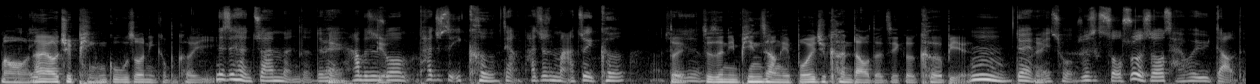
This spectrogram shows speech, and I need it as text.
哦，他要去评估说你可不可以？那是很专门的，对不对？他不是说他就是一科这样，他就是麻醉科。对，就是你平常也不会去看到的这个科别。嗯，对，没错，就是手术的时候才会遇到的。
